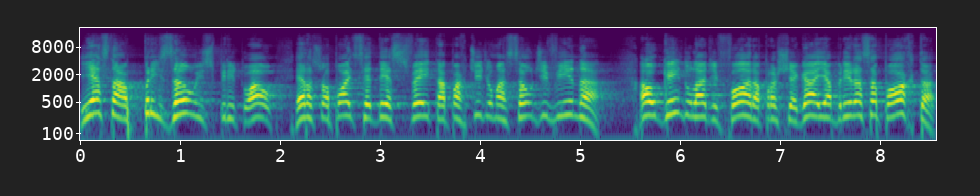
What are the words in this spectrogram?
E esta prisão espiritual, ela só pode ser desfeita a partir de uma ação divina. Alguém do lado de fora para chegar e abrir essa porta.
